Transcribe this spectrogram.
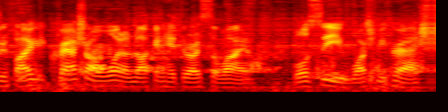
but if I crash on one, I'm not gonna hit the rest of the line. We'll see, watch me crash.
